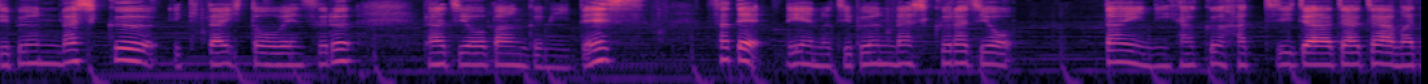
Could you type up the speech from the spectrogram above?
自分らしく生きたい人を応援するラジオ番組です。さて、リエの自分らしくラジオ。第208じゃあじゃあじゃあ間違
